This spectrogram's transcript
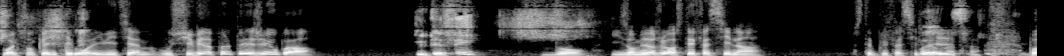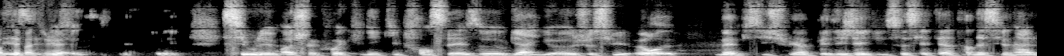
Bon, ils sont qualifiés pour les huitièmes. Vous suivez un peu le PSG ou pas? Tout à fait. Bon, ils ont bien joué. C'était facile, hein c'était plus facile. Ouais, bon, c'est pas sujet. Si vous voulez, moi, à chaque fois qu'une équipe française euh, gagne, euh, je suis heureux, même si je suis un PDG d'une société internationale.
